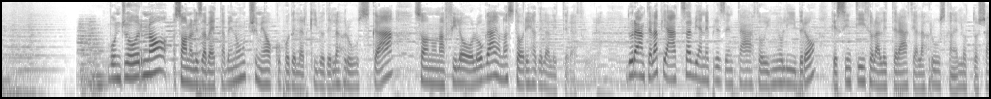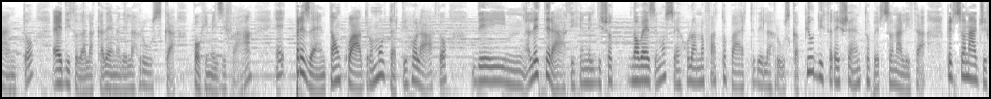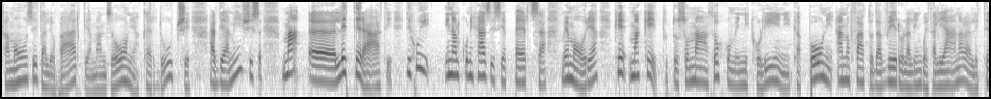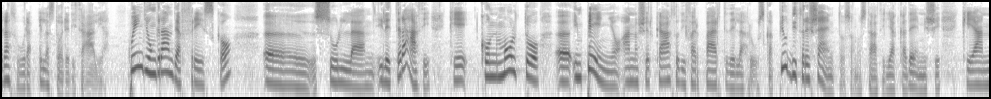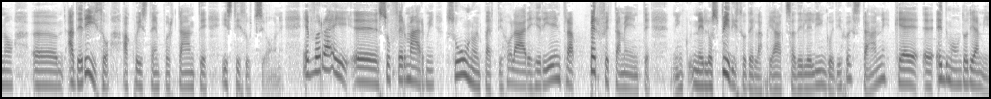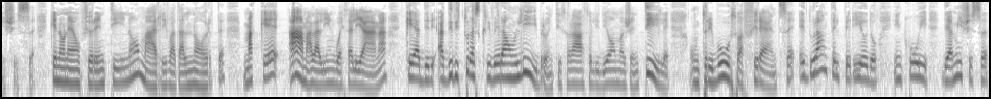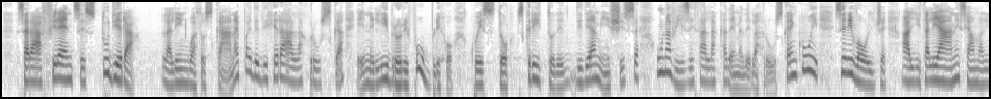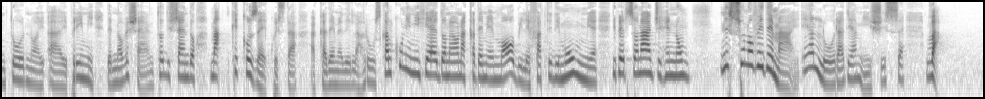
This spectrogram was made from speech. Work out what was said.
Buongiorno, sono Elisabetta Benucci, mi occupo dell'archivio della Crusca, sono una filologa e una storica della letteratura. Durante la piazza viene presentato il mio libro che si intitola Letterati alla Crusca nell'Ottocento, edito dall'Accademia della Crusca pochi mesi fa e presenta un quadro molto articolato dei mm, letterati che nel XIX secolo hanno fatto parte della Crusca, più di 300 personalità, personaggi famosi da Leopardi a Manzoni a Carducci a De Amicis, ma eh, letterati di cui in alcuni casi si è persa memoria, che, ma che tutto sommato, come Niccolini, Capponi, hanno fatto davvero la lingua italiana, la letteratura e la storia d'Italia. Quindi un grande affresco eh, sui letterati che con molto eh, impegno hanno cercato di far parte della Crusca. Più di 300 sono stati gli accademici che hanno eh, aderito a questa importante istituzione e vorrei eh, soffermarmi su uno in particolare che rientra perfettamente in, nello spirito della piazza delle lingue di quest'anni, che è eh, Edmondo de Amicis, che non è un fiorentino ma arriva dal nord, ma che ama la lingua italiana, che addir- addirittura scriverà un libro intitolato L'idioma gentile, un tributo a Firenze e durante il periodo in cui De Amicis sarà a Firenze studierà la lingua toscana e poi dedicherà alla Crusca e nel libro Ripubblico, questo scritto de, di De Amicis, una visita all'Accademia della Crusca in cui si rivolge agli italiani, siamo intorno ai, ai primi del Novecento, dicendo ma che cos'è questa Accademia della Crusca? Alcuni mi chiedono è un'accademia immobile, fatta di mummie, di personaggi che non, nessuno vede mai e allora De Amicis va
